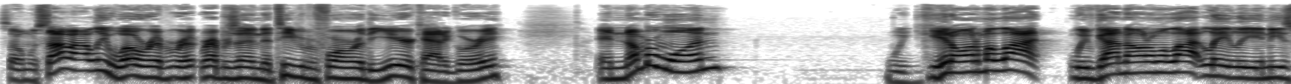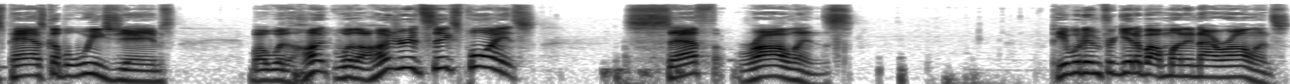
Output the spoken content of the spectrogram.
So Mustafa Ali well re- represented the TV Performer of the Year category. And number one, we get on him a lot. We've gotten on him a lot lately in these past couple weeks, James. But with hun- with 106 points, Seth Rollins. People didn't forget about Monday Night Rollins.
